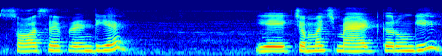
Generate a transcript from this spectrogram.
सॉस है फ्रेंड ये। ये एक चम्मच मैं ऐड करूँगी।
